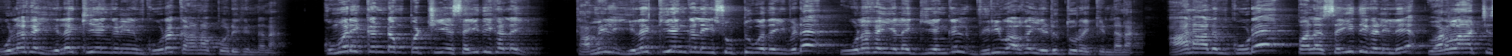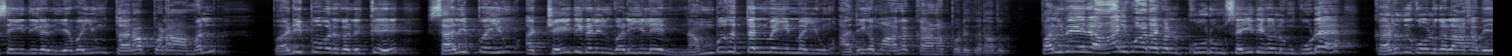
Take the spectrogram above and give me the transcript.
உலக இலக்கியங்களிலும் கூட காணப்படுகின்றன. குமரிக்கண்டம் பற்றிய செய்திகளை தமிழ் இலக்கியங்களை சுட்டுவதை விட உலக இலக்கியங்கள் விரிவாக எடுத்துரைக்கின்றன. ஆனாலும் கூட பல செய்திகளிலே வரலாற்று செய்திகள் எவையும் தரப்படாமல் படிப்பவர்களுக்கு சலிப்பையும் அச்செய்திகளின் வழியிலே நம்பகத்தன்மையின்மையும் அதிகமாக காணப்படுகிறது. பல்வேறு ஆய்வாளர்கள் கூறும் செய்திகளும் கூட கருதுகோள்களாகவே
